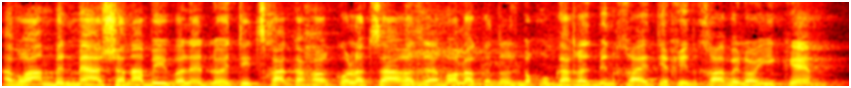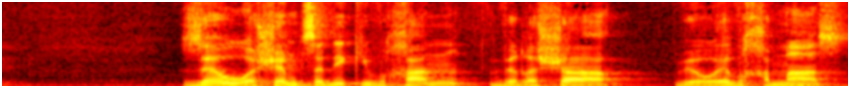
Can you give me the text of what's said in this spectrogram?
אברהם בן מאה שנה בהיוולד לו את יצחק אחר כל הצער הזה, אמר לו הקדוש ברוך הוא, קח את בנך את יחידך ולא עיכב. זהו השם צדיק יבחן ורשע ואוהב חמאס,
